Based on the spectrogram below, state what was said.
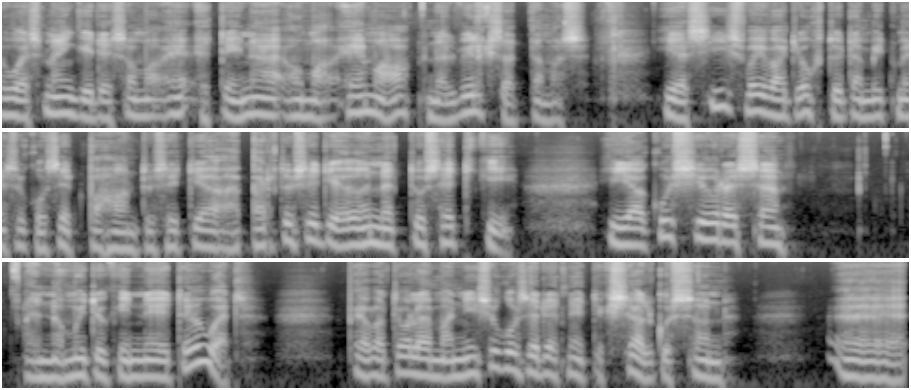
õues mängides oma, et ei näe oma ema aknal vilksatamas. ja siis võivad juhtuda mitmesugused pahandused ja äpardused ja õnnetusedki. ja kusjuures no muidugi need õued peavad olema niisugused, et näiteks seal, kus on öö,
